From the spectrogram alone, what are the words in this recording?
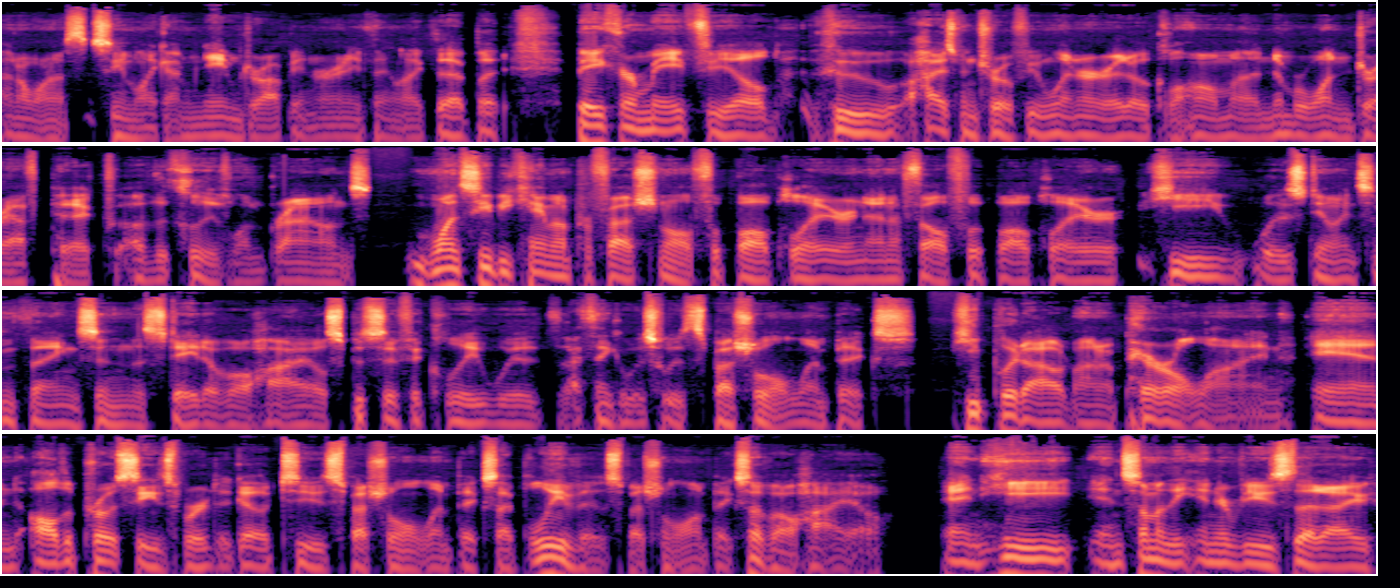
I don't want to seem like I'm name dropping or anything like that. But Baker Mayfield, who Heisman Trophy winner at Oklahoma, number one draft pick of the Cleveland Browns. Once he became a professional football player, an NFL football player, he was doing some things in the state of Ohio, specifically with I think it was with Special Olympics he put out an apparel line, and all the proceeds were to go to Special Olympics. I believe it was Special Olympics of Ohio. And he, in some of the interviews that I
